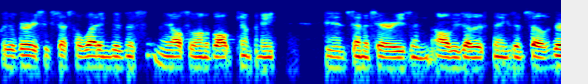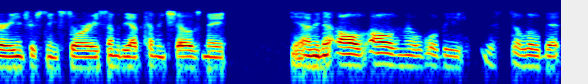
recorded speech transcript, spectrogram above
with a very successful wedding business. And they also own a vault company and cemeteries and all these other things. And so very interesting story. Some of the upcoming shows may, yeah, I mean, all all of them will, will be just a little bit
